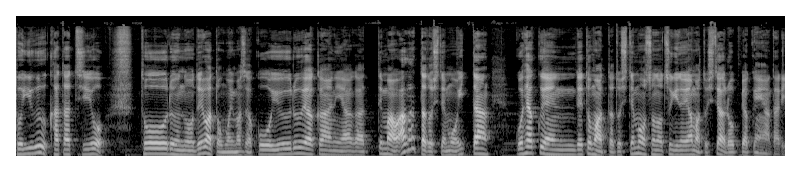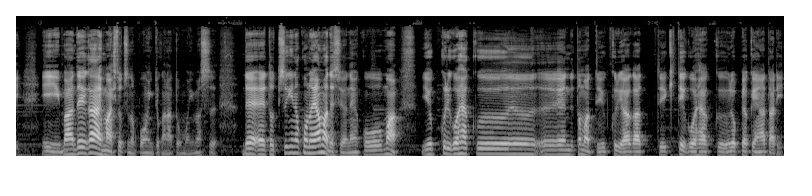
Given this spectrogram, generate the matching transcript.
という形を通るのではと思いますが、こう緩やかに上がって、まあ上がったとしても一旦500円で止まったとしても、その次の山としては600円あたりまでが、まあ、一つのポイントかなと思います。で、えっ、ー、と、次のこの山ですよね。こう、まあ、ゆっくり500円で止まって、ゆっくり上がってきて、500、600円あたり。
